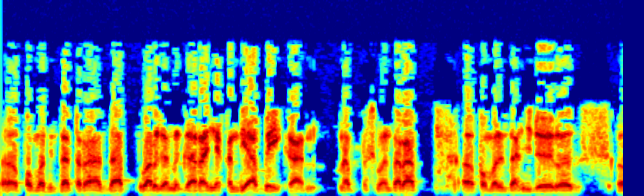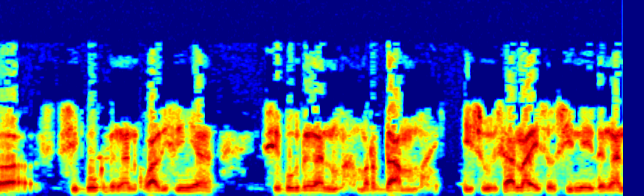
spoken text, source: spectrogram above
uh, pemerintah terhadap warga negaranya kan diabaikan. Nah, sementara pemerintah Yudhoyono uh, sibuk dengan koalisinya, sibuk dengan meredam isu sana isu sini dengan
